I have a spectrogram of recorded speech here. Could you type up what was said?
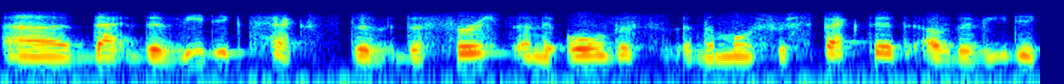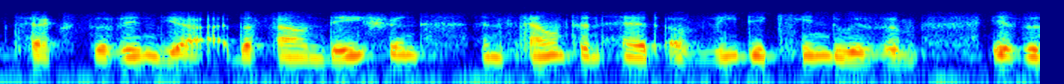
Uh, that the Vedic texts, the, the first and the oldest, the most respected of the Vedic texts of India, the foundation and fountainhead of Vedic Hinduism, is the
